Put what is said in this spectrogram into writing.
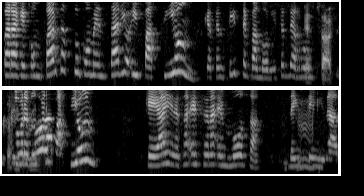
para que compartas tu comentario y pasión que sentiste cuando viste The Room. Exacto. Sobre todo la pasión que hay en esa escena hermosa de intimidad.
